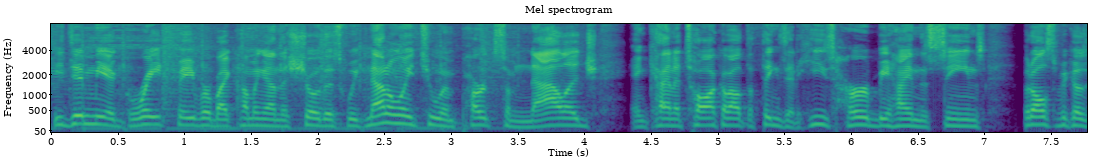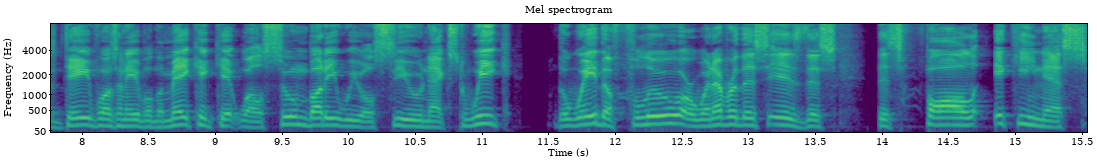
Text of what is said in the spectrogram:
He did me a great favor by coming on the show this week, not only to impart some knowledge and kind of talk about the things that he's heard behind the scenes, but also because Dave wasn't able to make it. Get well soon, buddy. We will see you next week. The way the flu or whatever this is, this this fall ickiness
